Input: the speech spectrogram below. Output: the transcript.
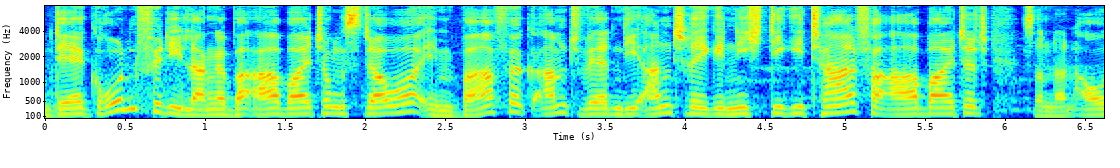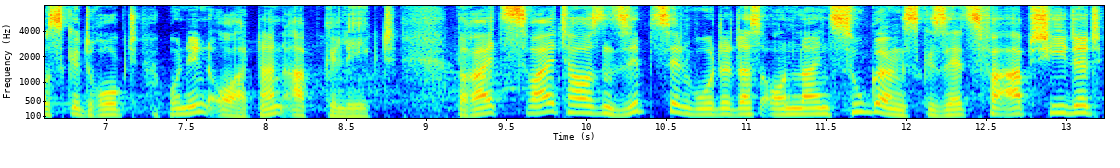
Der Grund für die lange Bearbeitungsdauer im BAföG-Amt werden die Anträge nicht digital verarbeitet, sondern ausgedruckt und in Ordnern abgelegt. Bereits 2017 wurde das Onlinezugangsgesetz verabschiedet,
